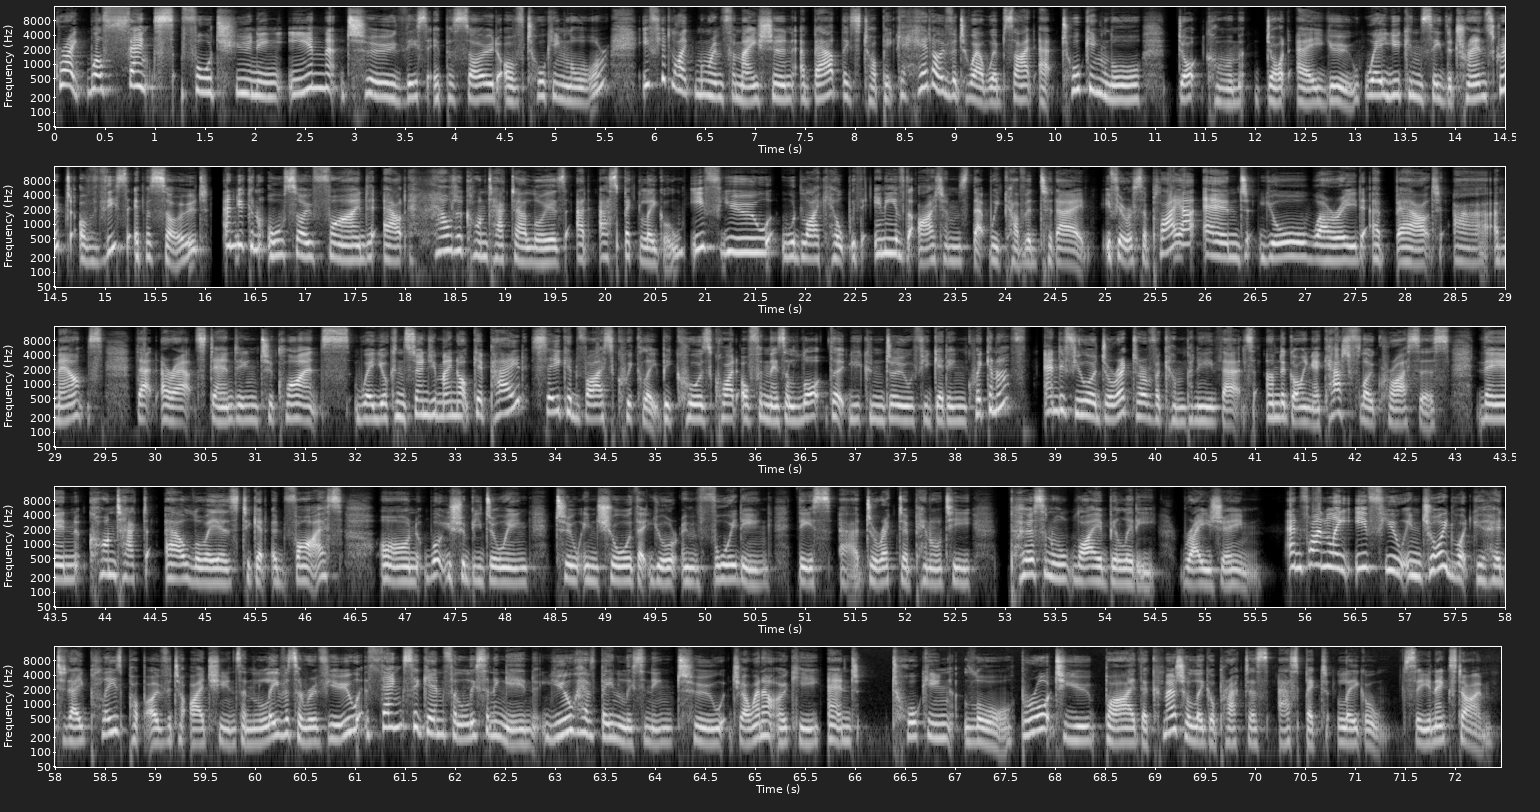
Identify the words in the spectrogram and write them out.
Great. Well, thanks for tuning in to this episode of Talking Law. If you'd like more information about this topic, head over to our website at talkinglaw.com.au, where you can see the transcript of this episode and you can also find out how to contact our lawyers at Aspect Legal if you would like help with any of the items that we covered today. If you're a supplier and you're worried about uh, amounts that are outstanding to clients where you're concerned you may not get paid, seek advice quickly because quite often there's a lot that you can do if you get in quick enough. And if you're a director of a company that's undergoing a cash flow crisis, then contact our lawyers to get advice on what you should be doing to ensure that you're avoiding this uh, director penalty personal liability regime. And finally, if you enjoyed what you heard today, please pop over to iTunes and leave us a review. Thanks again for listening in. You have been listening to Joanna Oakey and Talking Law, brought to you by the commercial legal practice Aspect Legal. See you next time.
